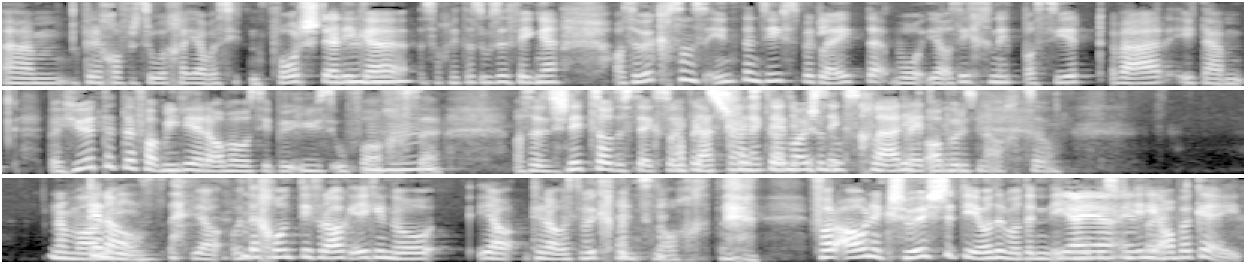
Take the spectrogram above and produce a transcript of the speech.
ähm, vielleicht auch versuchen, ja, was sind denn Vorstellungen, Mhm. so ein das herausfinden. Also wirklich so ein intensives Begleiten, wo ja sicher nicht passiert wäre in dem behüteten Familienrahmen, wo sie bei uns aufwachsen. Also es ist nicht so, dass Mhm. Sexualität jetzt kein Thema ist und Aufklärung, aber Nacht so. Genau, Normalerweise. ja. Und dann kommt die Frage irgendwo, ja, genau, es ist wirklich in die Nacht. Vor allen Geschwistern, oder, wo dann irgendwie Ja, ja, bis vier runtergeht.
